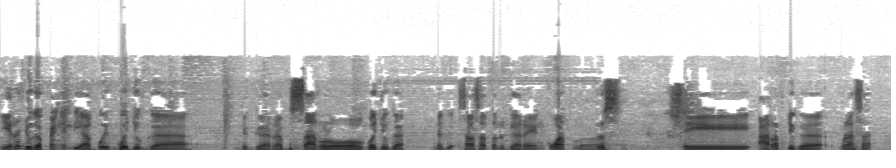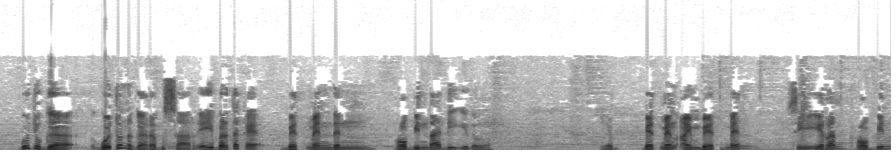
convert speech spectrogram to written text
Iran juga pengen diakui gue juga negara besar loh. Gue juga salah satu negara yang kuat loh. Terus si Arab juga merasa gue juga gue tuh negara besar. Ya ibaratnya kayak Batman dan Robin tadi gitu loh. Ya Batman I'm Batman si Iran Robin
